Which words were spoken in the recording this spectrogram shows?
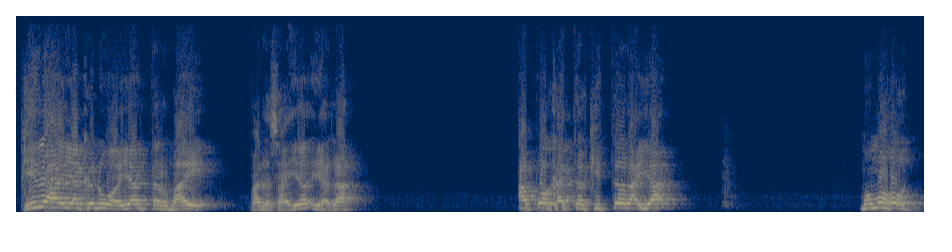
Pilihan yang kedua yang terbaik pada saya ialah apa kata kita rakyat memohon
